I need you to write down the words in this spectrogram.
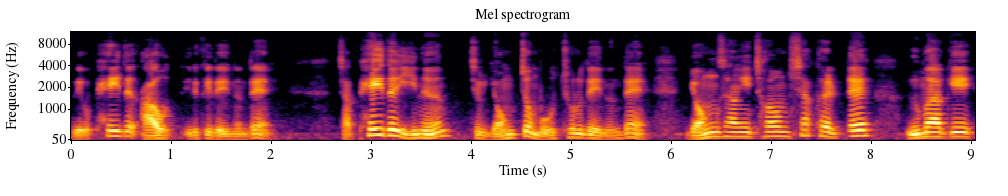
그리고 페이드 아웃 이렇게 되어 있는데 자, 페이드 인은 지금 0.5초로 되어 있는데 영상이 처음 시작할 때 음악이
